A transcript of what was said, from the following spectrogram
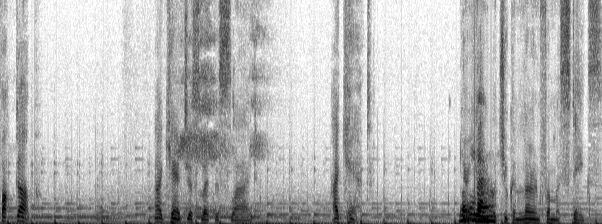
fucked up. I can't just let this slide. I can't. Bon, ben, you can learn from mistakes.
